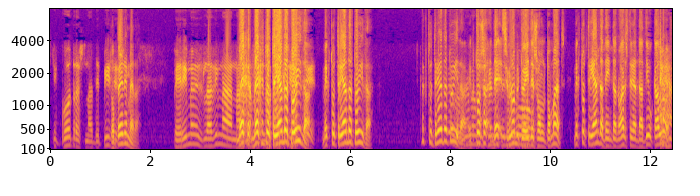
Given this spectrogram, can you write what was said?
στην κόντρα, στην αντεπίθεση. Το περίμενα. Περίμενες δηλαδή να... να Μέχρι, να- μέχρι να το 30 το παίξει είδα. έτσι. Μέχρι το 30 το είδα. Μέχρι το 30 το Ξέρω, είδα. εμένα Εκτός, μου δε, φαίνεται συγγνώμη, λίγο- το είδες όλο το μάτς. Μέχρι το 30 δεν ήταν ο Άρης 32 καλό.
